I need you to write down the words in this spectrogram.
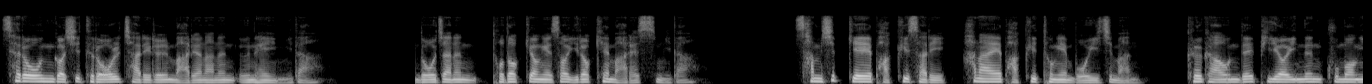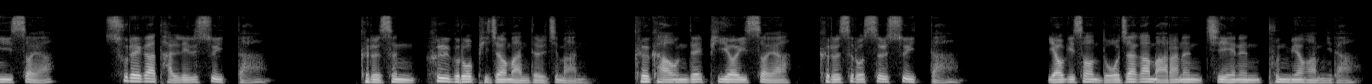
새로운 것이 들어올 자리를 마련하는 은혜입니다. 노자는 도덕경에서 이렇게 말했습니다. 30개의 바퀴살이 하나의 바퀴통에 모이지만 그 가운데 비어 있는 구멍이 있어야 수레가 달릴 수 있다. 그릇은 흙으로 빚어 만들지만 그 가운데 비어 있어야 그릇으로 쓸 수 있다. 여기서 노자가 말하는 지혜는 분명합니다.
